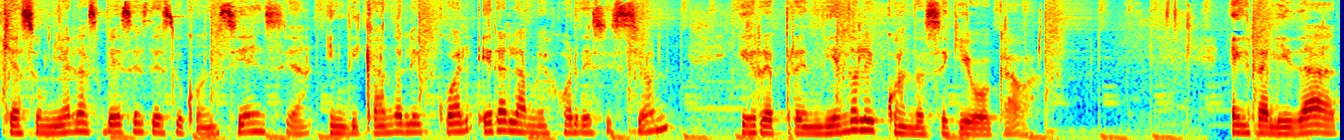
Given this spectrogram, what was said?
que asumía las veces de su conciencia indicándole cuál era la mejor decisión y reprendiéndole cuando se equivocaba. En realidad,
